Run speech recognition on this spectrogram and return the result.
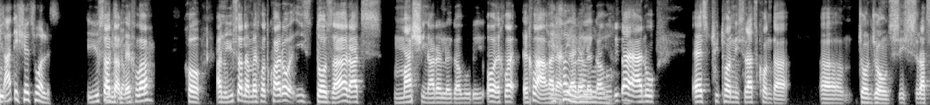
შტატი შეცვალეს. USADA მეხლა ხო ანუ USADA მეხლა თქვა რომ ის დოზა რაც მაშინ არალეგალური იყო ეხლა ეხლა აღარ არის არალეგალური და ანუ ეს თვითონ ის რაც ქონდა ჯონ ჯონსის რაც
